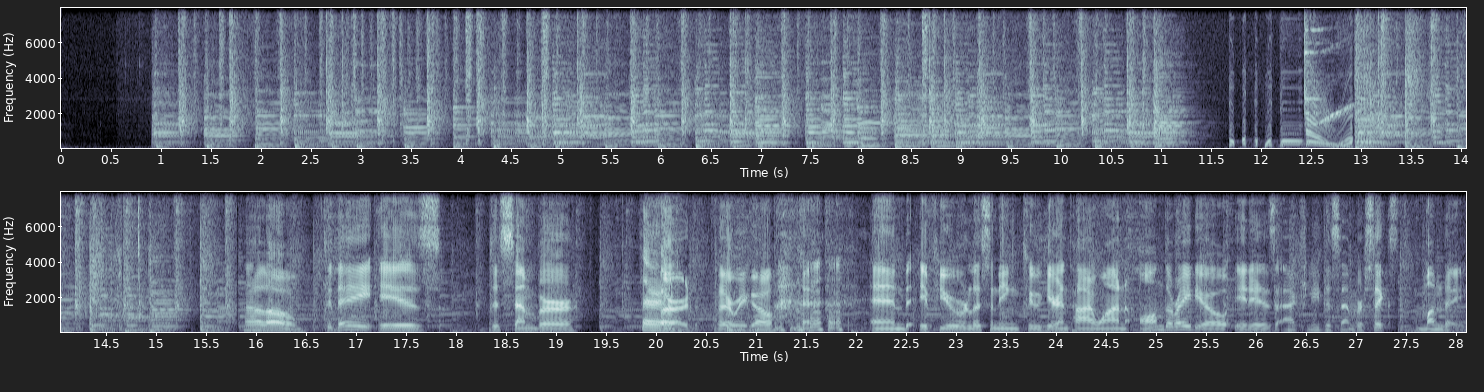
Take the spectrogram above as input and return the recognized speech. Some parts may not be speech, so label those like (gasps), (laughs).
Hello. Today is December Third. 3rd. There we go. (laughs) (laughs) and if you're listening to here in Taiwan on the radio, it is actually December 6th, Monday.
